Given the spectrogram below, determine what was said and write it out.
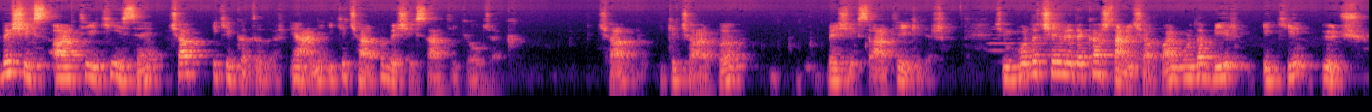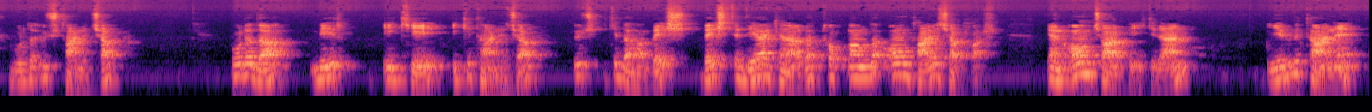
5x artı 2 ise çap 2 katıdır. Yani 2 çarpı 5x artı 2 olacak çarp 2 çarpı 5x artı 2'dir. Şimdi burada çevrede kaç tane çap var? Burada 1, 2, 3. Burada 3 tane çap. Burada da 1, 2, 2 tane çap. 3, 2 daha 5. 5 de diğer kenarda toplamda 10 tane çap var. Yani 10 çarpı 2'den 20 tane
